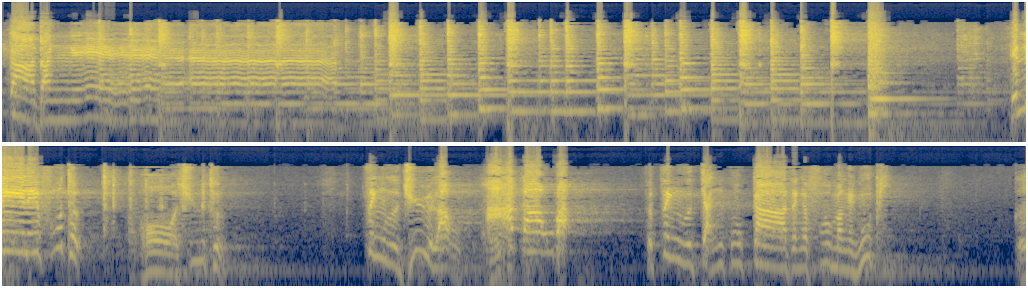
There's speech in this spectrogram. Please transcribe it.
家人哎。哦，虚头，真是巨老阿高吧？这真是江古家人的父门的五皮。呃，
